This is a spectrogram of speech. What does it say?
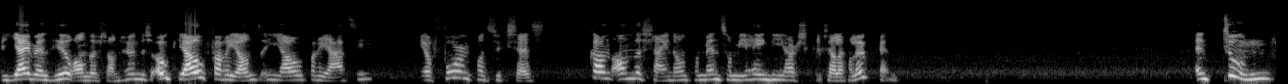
Want jij bent heel anders dan hun. Dus ook jouw variant en jouw variatie, jouw vorm van succes, kan anders zijn dan van mensen om je heen die je hartstikke gezellig leuk vindt. En toen,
